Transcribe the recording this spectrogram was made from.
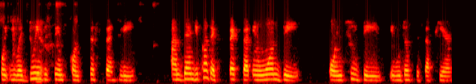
but you were doing Yeah. the things consistently, and then you can't expect that in one day or in two days it will just disappear.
